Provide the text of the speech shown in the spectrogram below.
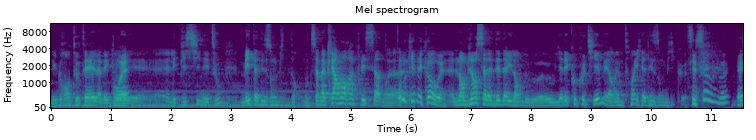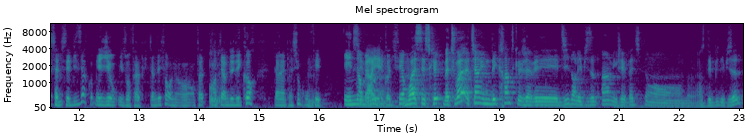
les grands hôtels, avec les, piscines et tout. Mais t'as des zombies dedans. Donc, ça m'a clairement rappelé ça, moi. Ok, d'accord, ouais. L'ambiance à la Dead Island euh, où il y a les cocotiers, mais en même temps, il y a des zombies, C'est ça, ouais. ouais. c'est bizarre, quoi. Mais ils ont, ils ont fait un putain d'effort. En, fait, en termes de décor, t'as l'impression qu'on mm. fait énormément de décors différents. Moi, c'est ce que. Bah, tu vois, tiens, une des craintes que j'avais dit dans l'épisode 1, mais que j'avais pas dit dans, dans ce début d'épisode,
